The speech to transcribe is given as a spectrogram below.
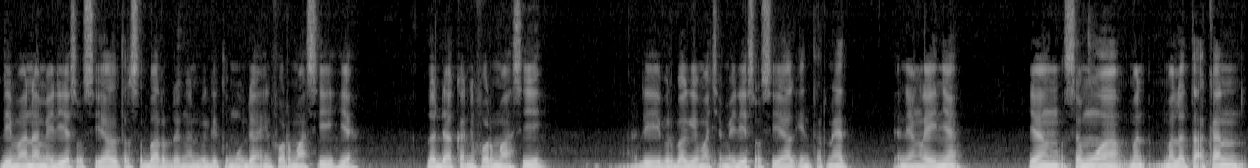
di mana media sosial tersebar dengan begitu mudah informasi ya ledakan informasi di berbagai macam media sosial, internet dan yang lainnya yang semua meletakkan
